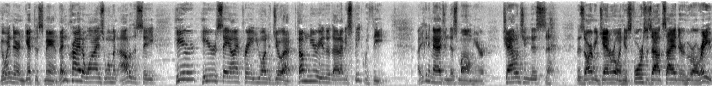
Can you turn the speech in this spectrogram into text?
go in there and get this man. Then cried a wise woman out of the city, "Hear, hear, say I pray you unto Joab, come near hither that I may speak with thee." Now you can imagine this mom here challenging this. Uh, this army general and his forces outside there who are already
